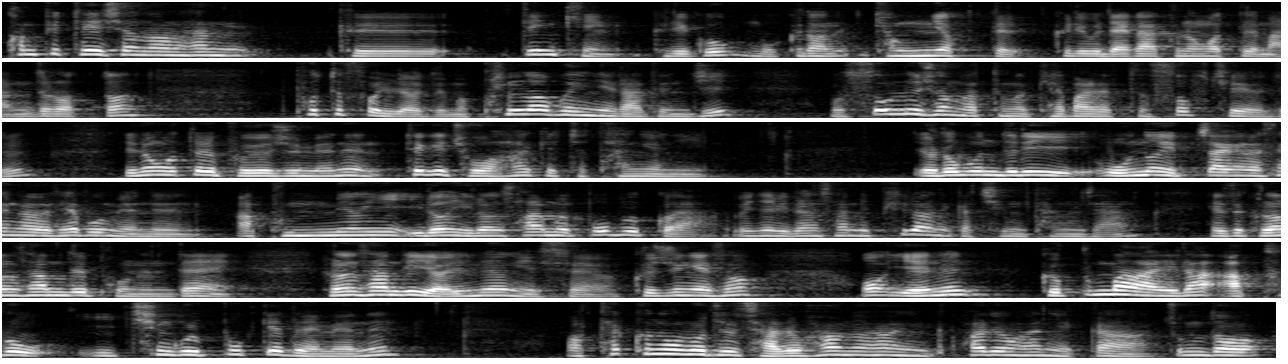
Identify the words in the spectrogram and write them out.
computational한 그 thinking 그리고 뭐 그런 경력들 그리고 내가 그런 것들 만들었던 포트폴리오들 뭐 plug-in이라든지 뭐 솔루션 같은 걸 개발했던 소프트웨어들 이런 것들을 보여주면은 되게 좋아하겠죠 당연히. 여러분들이 오너 입장이라 생각을 해보면은 아 분명히 이런 이런 사람을 뽑을 거야. 왜냐면 이런 사람이 필요하니까 지금 당장. 그래서 그런 사람들 보는데 그런 사람들이 10명이 있어요. 그 중에서 어 얘는 그뿐만 아니라 앞으로 이 친구를 뽑게 되면은 어, 테크놀로지를 잘 활용하니까 좀 더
